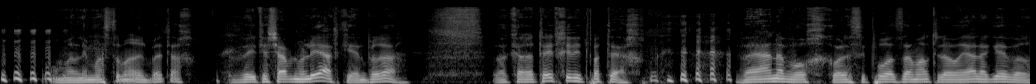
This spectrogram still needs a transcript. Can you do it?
הוא אומר לי, מה זאת אומרת? בטח. והתיישבנו ליד, כי אין ברירה. והקראטה התחיל להתפתח. והיה נבוך, כל הסיפור הזה, אמרתי לו, יאללה גבר,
